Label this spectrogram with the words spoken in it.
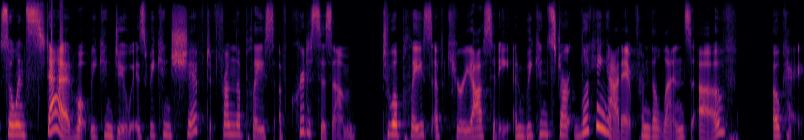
So instead, what we can do is we can shift from the place of criticism to a place of curiosity, and we can start looking at it from the lens of okay,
